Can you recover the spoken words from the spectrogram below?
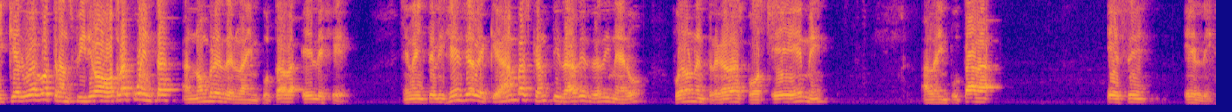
y que luego transfirió a otra cuenta a nombre de la imputada LG. En la inteligencia de que ambas cantidades de dinero fueron entregadas por EM a la imputada SL.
